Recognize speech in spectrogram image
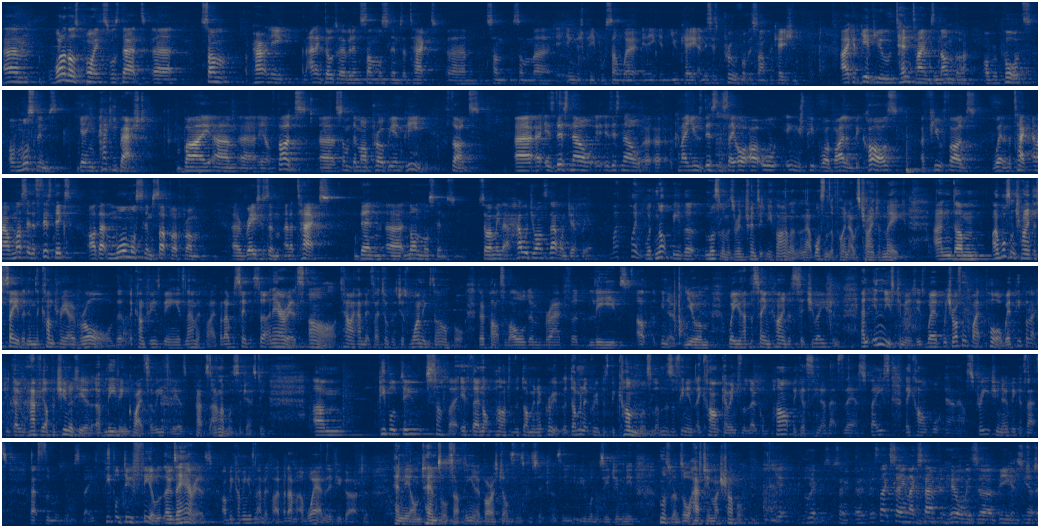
Um, one of those points was that uh, some apparently, an anecdotal evidence, some Muslims attacked um, some, some uh, English people somewhere in, in the UK, and this is proof of Islamification. I could give you 10 times the number of reports of Muslims getting packy bashed by um, uh, you know, thugs. Uh, some of them are pro-BNP thugs. Uh, is this now, is this now uh, uh, can I use this and say, oh, all English people are violent because a few thugs went and attacked? And I must say the statistics are that more Muslims suffer from uh, racism and attacks than uh, non-Muslims. So, I mean, how would you answer that one, Jeffrey? My point would not be that Muslims are intrinsically violent, and that wasn't the point I was trying to make. And um, I wasn't trying to say that in the country overall that the country is being Islamified, but I would say that certain areas are. Tower Hamlets I took as just one example. There are parts of Oldham, Bradford, Leeds, you know, Newham, where you have the same kind of situation. And in these communities, where, which are often quite poor, where people actually don't have the opportunity of, of leaving quite so easily, as perhaps Alan was suggesting, um, people do suffer if they're not part of the dominant group. The dominant group has become Muslim. There's a feeling that they can't go into the local park because, you know, that's their space. They can't walk down our street, you know, because that's, that's the Muslim space. People do feel that those areas are becoming Islamified, but I'm aware that if you go out to Henley-on-Thames or something, you know, Boris Johnson's constituency, you, you wouldn't see too many Muslims or have too much trouble. Yeah, yeah uh, it's like saying like Stamford Hill is uh, being, you know,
